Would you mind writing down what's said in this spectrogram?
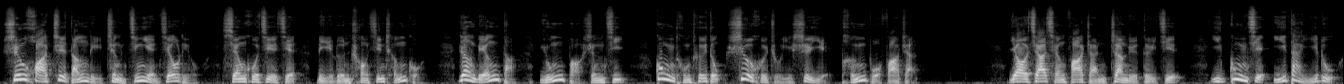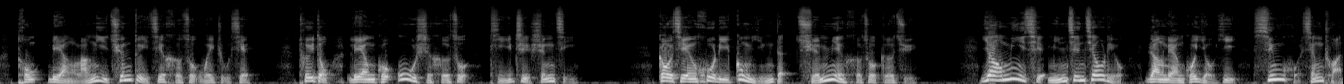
深化治党理政经验交流，相互借鉴理论创新成果，让两党永葆生机，共同推动社会主义事业蓬勃发展。要加强发展战略对接，以共建“一带一路”同“两廊一圈”对接合作为主线，推动两国务实合作提质升级，构建互利共赢的全面合作格局。要密切民间交流，让两国友谊薪火相传；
